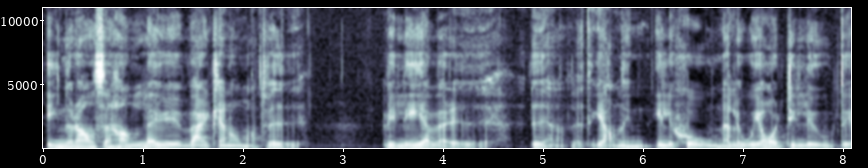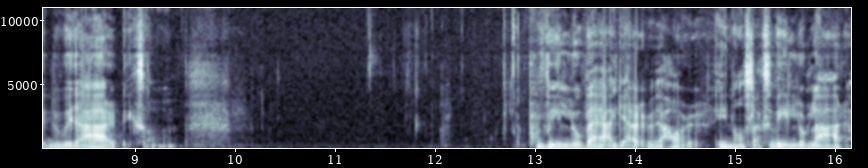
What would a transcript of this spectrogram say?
ignoransen handlar ju verkligen om att vi, vi lever i, i en lite grann en illusion eller we are deluded. Vi är liksom på villovägar. Vi har i någon slags villolära.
